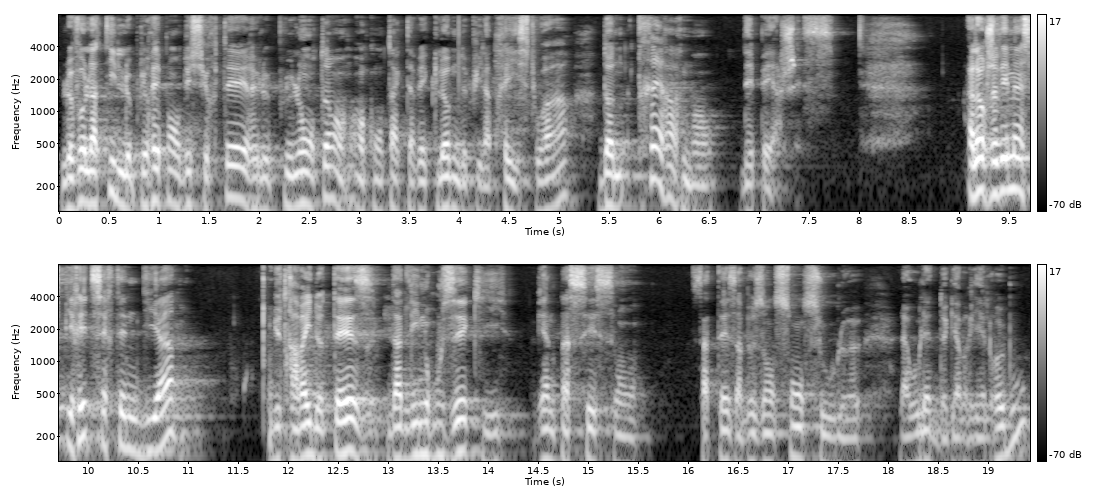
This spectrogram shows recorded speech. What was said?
le volatile le plus répandu sur Terre et le plus longtemps en contact avec l'homme depuis la préhistoire, donne très rarement des PHS. Alors je vais m'inspirer de certaines dias du travail de thèse d'Adeline Rouzet qui vient de passer sa thèse à Besançon sous le, la houlette de Gabriel Rebout.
